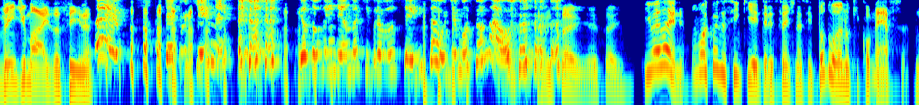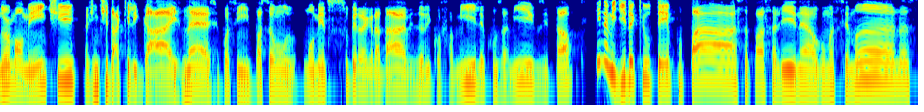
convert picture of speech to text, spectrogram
Vem demais assim, né? É, até porque, né? Eu tô vendendo aqui para vocês saúde emocional. É isso aí, é isso aí. E Elaine, uma coisa assim que é interessante, né? Assim, todo ano que começa, normalmente a gente dá aquele gás, né? Tipo assim, passamos momentos super agradáveis ali com a família, com os amigos e tal. E na medida que o tempo passa, passa ali, né, algumas semanas,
